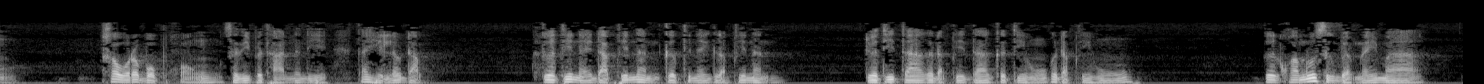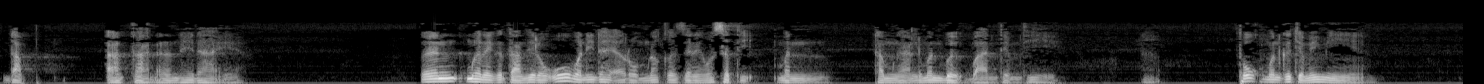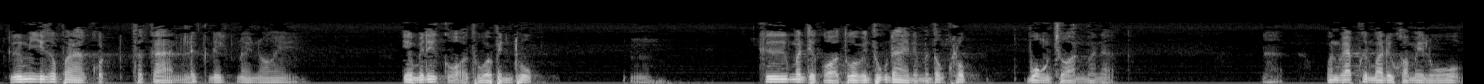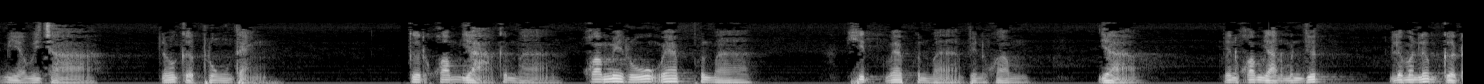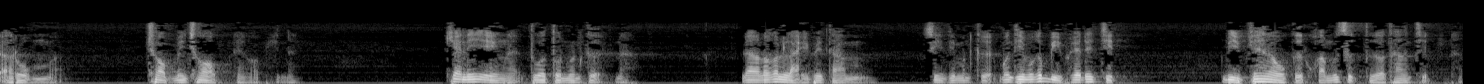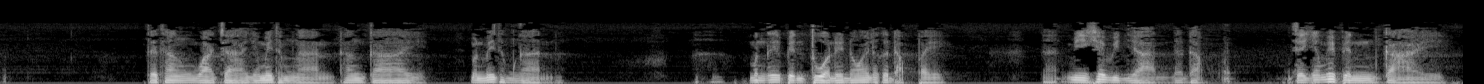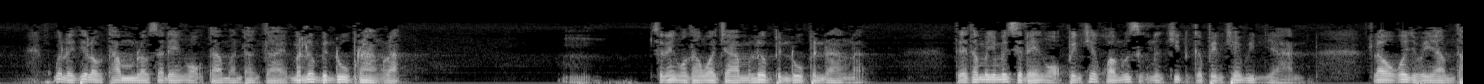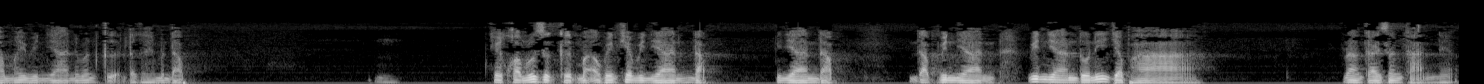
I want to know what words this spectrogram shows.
เข้าระบบของสติปัฏฐานนั่นดีถ้าเห็นแล้วดับ เกิดที่ไหนดับที่นั่น เกิดที่ไหนดับที่นั่น เกิดที่ตาก็ดับที่ตา เกิดที่หูก็ดับที่หู เกิดความรู้สึกแบบไหนมา ดับอาการอันนั้นให้ได้ ราะฉะนั้นเมื่อไรก็ตามที่เราโอ้วันนี้ได้อารมณ์เนาะก็แสดงว่าสติมันทำงานหรือมันเบิกบานเต็มที่ทุกมันก็จะไม่มี หรือมีก็ปรากฏสการเล็กๆน้อยๆยังไม่ได้ก่อตัวเป็นทุกข์คือมันจะก่อตัวเป็นทุกข์ได้เนี่ยมันต้องครบวงจรมันนะนะมันแวบขึ้นมาด้วยความไม่รู้ มีอวิชชา แล้วมันเกิดปรุงแต่ง เกิดความอยากขึ้นมา ความไม่รู้แวบขึ้นมา คิดแวบขึ้นมา เป็นความอยาก เป็นความอยากมันยึด แล้วมันเริ่มเกิดอารมณ์ชอบไม่ชอบในความคิดนั้นแค่นี้เองนะตัวตนมันเกิดนะแล้วเราก็ไหลไปตามสิ่งที่มันเกิด บางทีมันก็บีบแค่ได้จิต บีบแค่เราเกิดความรู้สึกเตือทางจิต แต่ทางวาจายังไม่ทำงาน ทางกาย มันไม่ทำงาน มันก็เป็นตัวน้อยๆแล้วก็ดับไปนะมีแค่วิญญาณแล้วดับ แต่ยังไม่เป็นกาย เมื่อไรที่เราทำเราแสดงออกตามมันทางกาย มันเริ่มเป็นรูปร่างละแสดงออกทางวาจา มันเริ่มเป็นรูปเป็นร่างแล้วแต่ถ้ามันยังไม่แสดงออกเป็นแค่ความรู้สึกนึกคิดก็เป็นแค่วิญญาณ เราก็จะพยายามทำให้วิญญาณนี้มันเกิดแล้วก็ให้มันดับ แค่ความรู้สึกเกิดมาเอาเป็นแค่วิญญาณ ดับ วิญญาณดับ ดับวิญญาณ วิญญาณตัวนี้จะพาร่างกายสังขารเนี่ย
